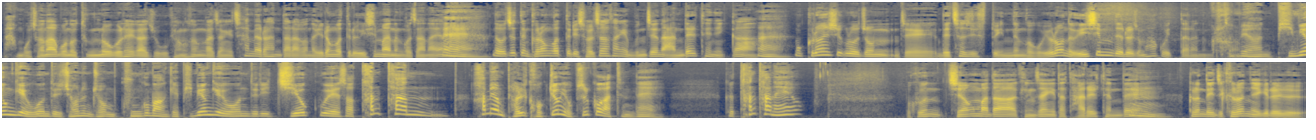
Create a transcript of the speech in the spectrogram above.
막 뭐 전화번호 등록을 해가지고 경선 과정에 참여를 한다라거나 이런 것들을 의심하는 거잖아요. 예. 근데 어쨌든 그런 것들이 절차상의 문제는 안 될 테니까 예. 뭐 그런 식으로 좀 이제 내쳐질 수도 있는 거고 이런 의심들을 좀 하고 있다라는 거죠. 그러면 비명계 의원들이 저는 좀 궁금한 게 비명계 의원들이 지역구에서 탄탄 하면 별 걱정이 없을 것 같은데 그 탄탄해요? 뭐 그건 지역마다 굉장히 다 다를 텐데 음. 그런데 이제 그런 얘기를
